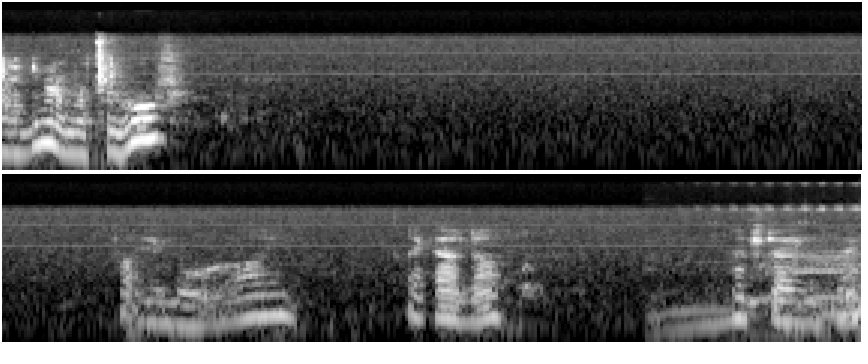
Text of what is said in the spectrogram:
dann gehen wir noch mal zum Hof. Fahr irgendwo rein. Trecker da. Dann steigen wir weg.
